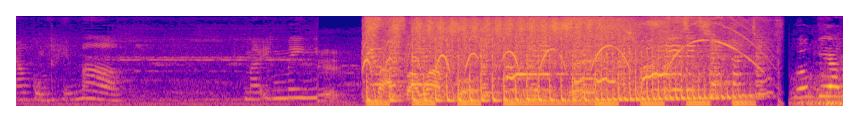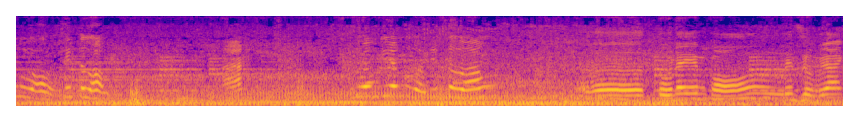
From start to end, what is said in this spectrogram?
đâu cũng thấy mờ Mờ in minh Gương kia ngủ ở trên tường Hả? Gương kia ngủ ở trên tường Ờ, tối nay em có lên giường với anh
